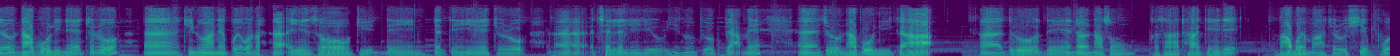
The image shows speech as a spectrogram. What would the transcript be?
ကျွန်တော်နာပိုလီနဲ့ကျွန်တော်အဲဂျီနိုယာနဲ့ပွဲပေါ့နော်အဲအရင်ဆုံးဒီအသင်းနှစ်သင်းရဲ့ကျွန်တော်အဲအချက်လက်လေးတွေကိုအရင်ဆုံးပြောပြမယ်အဲကျွန်တော်နာပိုလီကအာသူတို့အသင်းရဲ့နောက်ဆုံးကစားထားခဲ့တဲ့ ငါးဘွဲမှာကျွန်တော်ရှစ်ဘွဲ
